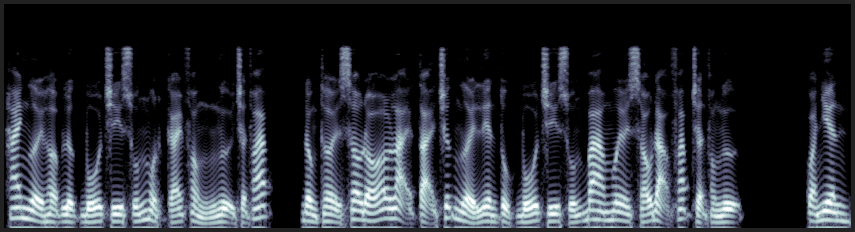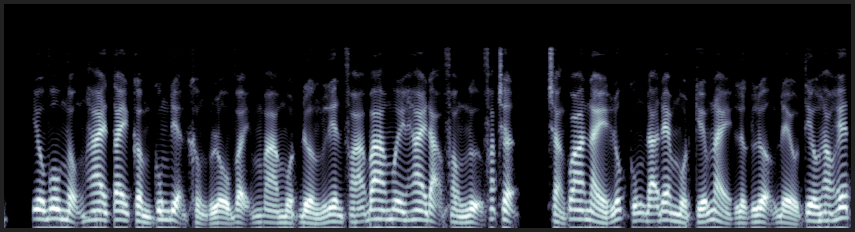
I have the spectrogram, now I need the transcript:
hai người hợp lực bố trí xuống một cái phòng ngự trận pháp, đồng thời sau đó lại tại trước người liên tục bố trí xuống 36 đạo pháp trận phòng ngự. Quả nhiên, yêu vô ngộng hai tay cầm cung điện khổng lồ vậy mà một đường liên phá 32 đạo phòng ngự pháp trận, chẳng qua này lúc cũng đã đem một kiếm này lực lượng đều tiêu hao hết.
